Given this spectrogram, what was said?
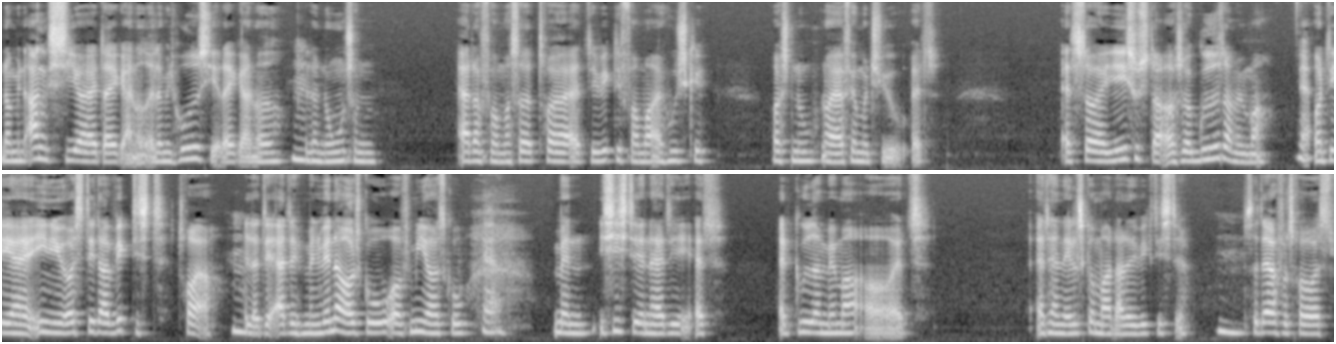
når min angst siger, at der ikke er noget, eller mit hoved siger, at der ikke er noget, Mm. mm. eller nogen, som er der for mig, så tror jeg, at det er vigtigt for mig at huske, også nu, når jeg er 25, at, at så er Jesus der, og så er Gud der med mig. Ja. Og det er egentlig også det, der er vigtigst, tror jeg. Mm. Mm. Eller det er det, men venner er også gode, og familie er også gode. Ja. Men i sidste ende er det, at, at Gud er med mig, og at, at han elsker mig, der er det vigtigste. Hmm. Så derfor tror jeg også,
